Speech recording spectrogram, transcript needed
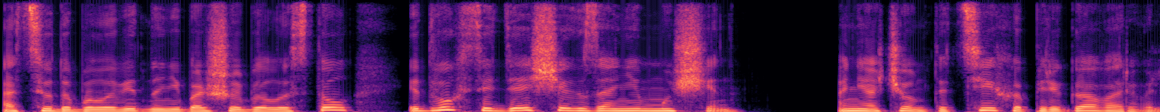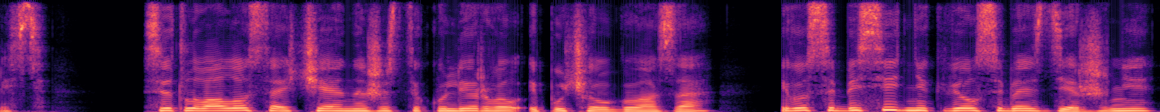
Отсюда было видно небольшой белый стол и двух сидящих за ним мужчин. Они о чем-то тихо переговаривались. Светловолосый отчаянно жестикулировал и пучил глаза. Его собеседник вел себя сдержаннее,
